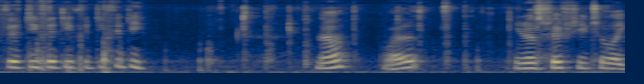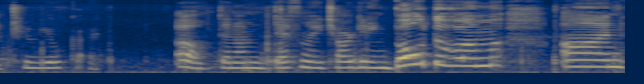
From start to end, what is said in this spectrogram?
50, 50, 50, 50. No? What? He does 50 to like two yokai. Oh, then I'm definitely targeting both of them on.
